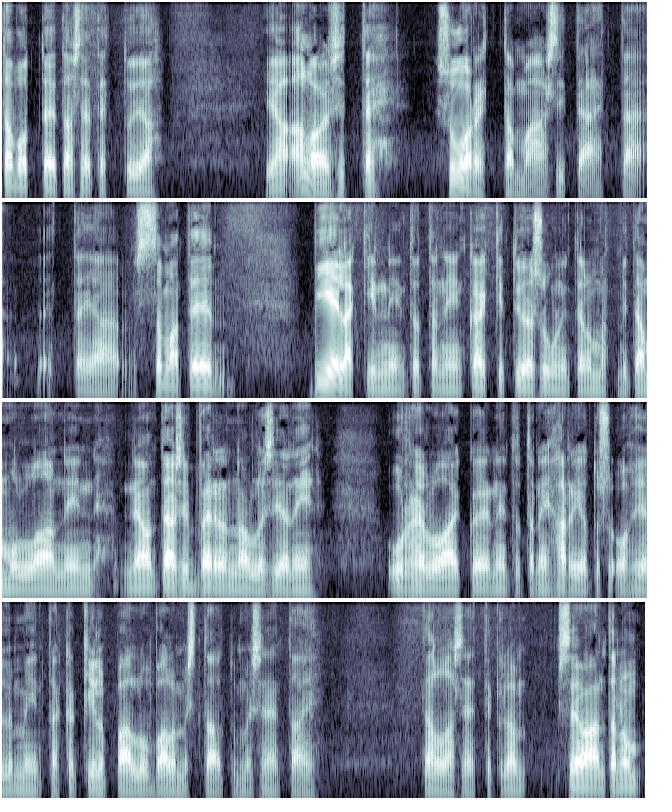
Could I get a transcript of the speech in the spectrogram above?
tavoitteet asetettu ja, ja aloin sitten suorittamaan sitä, että, että ja samaten vieläkin niin, tota, niin kaikki työsuunnitelmat, mitä mulla on, niin ne on täysin verrannollisia niin urheiluaikojen niin, tota, niin harjoitusohjelmiin tai kilpailuun valmistautumiseen tai tällaiseen. Että kyllä se on antanut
